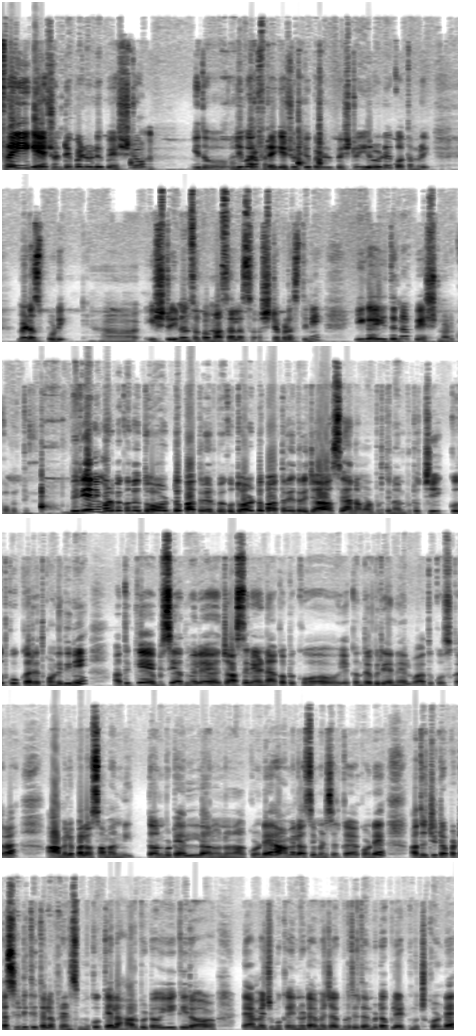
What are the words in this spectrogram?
ಫ್ರೈಗೆ ಶುಂಠಿ ಬೆಳ್ಳುಳ್ಳಿ ಪೇಸ್ಟು ಇದು ಲಿವರ್ ಫ್ರೈಗೆ ಶುಂಠಿ ಬೆಳ್ಳುಳ್ಳಿ ಪೇಸ್ಟು ಈರುಳ್ಳಿ, ಕೊತ್ತಂಬರಿ ಮೆಣಸು ಪುಡಿ ಇಷ್ಟು, ಇನ್ನೊಂದು ಸ್ವಲ್ಪ ಮಸಾಲಸ್ ಅಷ್ಟೇ ಬಳಸ್ತೀನಿ. ಈಗ ಇದನ್ನು ಪೇಸ್ಟ್ ಮಾಡ್ಕೊಬರ್ತೀನಿ ಬಿರಿಯಾನಿ ಮಾಡಬೇಕಂದ್ರೆ ದೊಡ್ಡ ಪಾತ್ರೆ ಇರಬೇಕು. ದೊಡ್ಡ ಪಾತ್ರೆ ಇದ್ದರೆ ಜಾಸ್ತಿ ಅನ್ನ ಮಾಡ್ಬಿಡ್ತೀನಿ ಅಂದ್ಬಿಟ್ಟು ಚಿಕ್ಕದ ಕುಕ್ಕರ್ ಎತ್ಕೊಂಡಿದ್ದೀನಿ ಅದಕ್ಕೆ ಬಿಸಿ ಆದಮೇಲೆ ಜಾಸ್ತಿನೇ ಎಣ್ಣೆ ಹಾಕಬೇಕು, ಯಾಕಂದರೆ ಬಿರಿಯಾನಿ ಅಲ್ವಾ ಅದಕ್ಕೋಸ್ಕರ. ಆಮೇಲೆ ಪಲಾವ್ ಸಾಮಾನು ಇತ್ತು ಅಂದ್ಬಿಟ್ಟು ಎಲ್ಲನೂ ಹಾಕೊಂಡೆ. ಆಮೇಲೆ ಹಸಿಮೆಣಸಿನ್ಕಾಯಿ ಹಾಕೊಂಡೆ. ಅದು ಚಿಟಪಟ ಸಿಡಿತಿತ್ತಲ್ಲ ಫ್ರೆಂಡ್ಸ್ ಮುಖಕ್ಕೆಲ್ಲ ಹಾರ್ಬಿಟ್ಟು ಈಗಿರೋ ಡ್ಯಾಮೇಜ್ ಮುಖ ಇನ್ನೂ ಡ್ಯಾಮೇಜ್ ಆಗಿಬಿಡ್ತೈತೆ ಅಂದ್ಬಿಟ್ಟು ಪ್ಲೇಟ್ ಮುಚ್ಕೊಂಡೆ.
